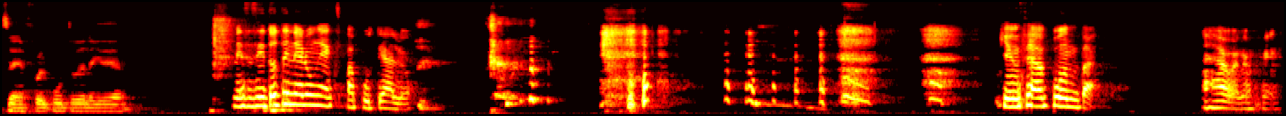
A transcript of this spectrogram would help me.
se fue el punto de la idea. Necesito tener un ex para putearlo. ¿Quién se apunta? Ajá, bueno, en fin.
